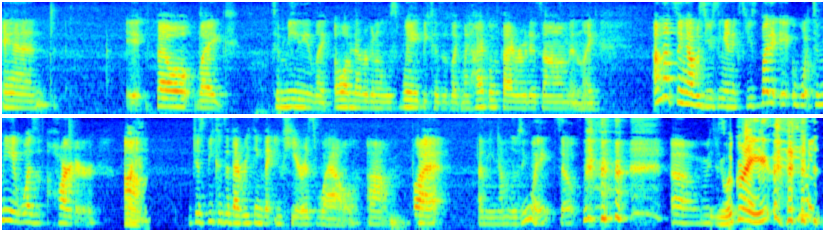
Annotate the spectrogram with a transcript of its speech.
and it felt like to me like oh i'm never gonna lose weight because of like my hypothyroidism and like i'm not saying i was using an excuse but it, it what to me it was harder um right. Just because of everything that you hear as well um but i mean i'm losing weight so um you look great thank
